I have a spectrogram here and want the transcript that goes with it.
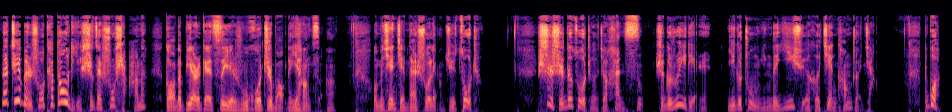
那这本书它到底是在说啥呢？搞得比尔盖茨也如获至宝的样子啊。我们先简单说两句作者，事实的作者叫汉斯，是个瑞典人。一个著名的医学和健康专家，不过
